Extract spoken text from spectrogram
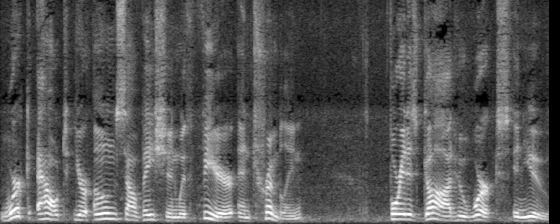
work out your own salvation with fear and trembling, for it is God who works in you,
